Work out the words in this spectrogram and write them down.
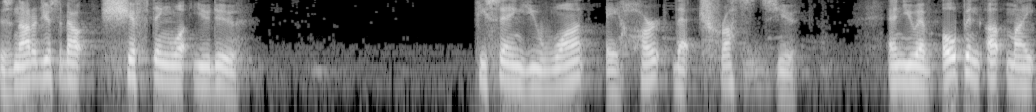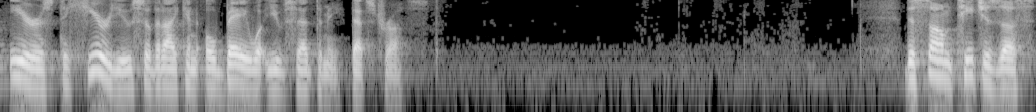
Is not just about shifting what you do. He's saying you want a heart that trusts you and you have opened up my ears to hear you so that I can obey what you've said to me. That's trust. This psalm teaches us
